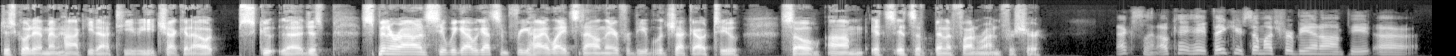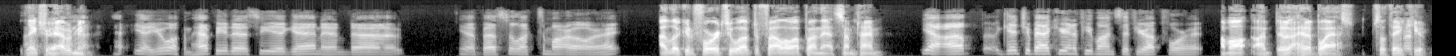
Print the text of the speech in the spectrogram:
just go to mnhockey.tv, check it out. Uh, just spin around and see what we got. We got some free highlights down there for people to check out too. So um, it's it's a, been a fun run for sure. Excellent. Okay. Hey, thank you so much for being on, Pete. Uh, Thanks for having me. yeah, you're welcome. Happy to see you again, and uh, yeah, best of luck tomorrow. All right. I'm looking forward to. We'll have to follow up on that sometime. Yeah, I'll get you back here in a few months if you're up for it. I'm all. I, I had a blast. So thank Perfect.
